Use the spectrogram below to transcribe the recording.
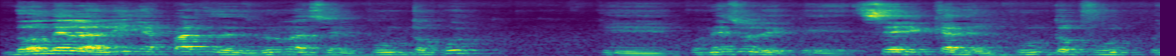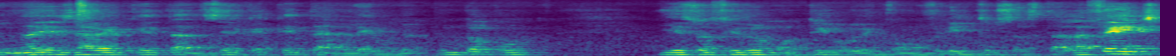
donde la línea parte de Tulum hacia el punto Put con eso de que cerca del punto put, pues nadie sabe qué tan cerca, qué tan lejos del punto put, y eso ha sido motivo de conflictos hasta la fecha.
